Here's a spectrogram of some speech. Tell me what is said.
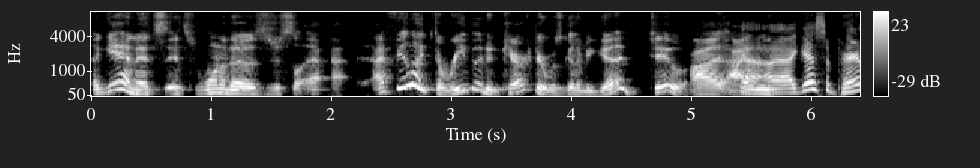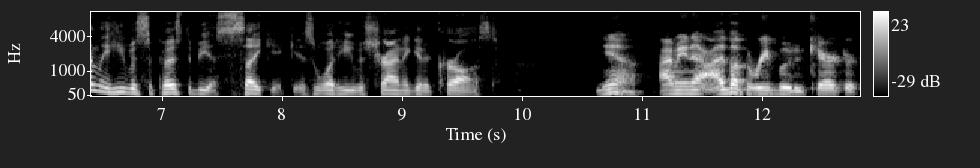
again, it's it's one of those. Just I, I feel like the rebooted character was going to be good too. I Yeah, I, I guess apparently he was supposed to be a psychic, is what he was trying to get across. Yeah, I mean, I I thought the rebooted character,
